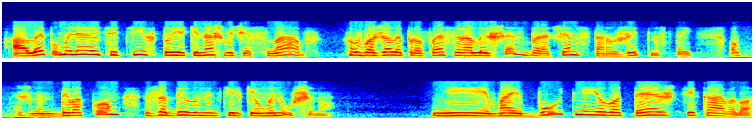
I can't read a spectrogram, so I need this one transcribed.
Але помиляються ті, хто, як і наш Вячеслав, вважали професора лише збирачем старожитностей, обмеженим диваком, задивленим тільки в минувшину. Ні, майбутнє його теж цікавило,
